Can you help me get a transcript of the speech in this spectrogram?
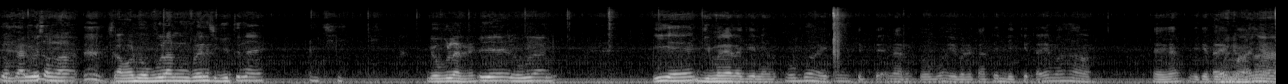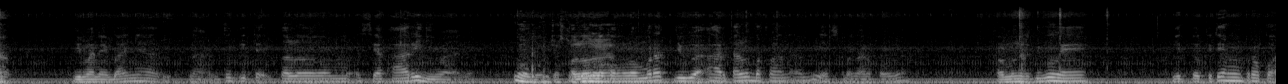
gopean gue sama selama dua bulan ngumpulin segitu nih dua bulan ya? Iya dua bulan. Iya gimana lagi narkoba? Kan kita narkoba ibarat kata dikit aja mahal. Ya kan? Dikit aja mahal. banyak. Gimana banyak. Nah itu kita kalau setiap hari gimana? Boncos kalau lo konglomerat juga harta lo bakalan habis bang narkoba kalau menurut gue gitu. Kita yang perokok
